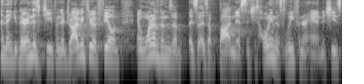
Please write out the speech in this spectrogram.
and they, they're in this Jeep and they're driving through a field, and one of them is a, is, is, a botanist, and she's holding this leaf in her hand. And she's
